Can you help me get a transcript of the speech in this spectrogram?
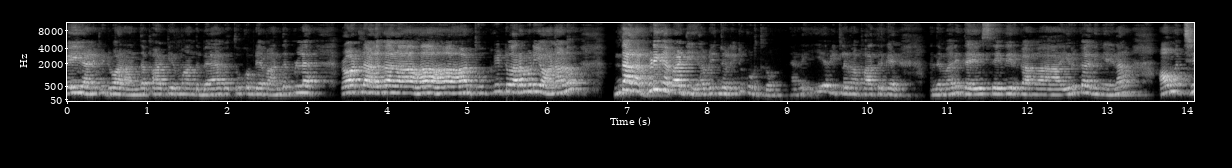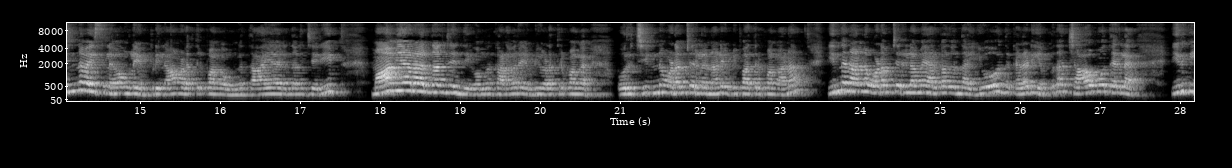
பெய் அனுப்பிடுவாங்க. அந்த பாட்டியம்மா அந்த பேகை தூக்க முடியாமல் அந்த பிள்ளை ரோட்டில் அழகா ஆஹா தூக்கிட்டு வர முடியும். ஆனாலும் இந்தாங்க பிடிங்க பாட்டி அப்படின்னு சொல்லிட்டு கொடுத்துருவோம் நிறைய வீட்டில் நான் பார்த்துருக்கேன். அந்த மாதிரி தயவு செய்து இருக்காங்க இருக்காதீங்க. ஏன்னா அவங்க சின்ன வயசில் உங்களை எப்படிலாம் வளர்த்துருப்பாங்க உங்கள் தாயாக இருந்தாலும் சரி மாமியாராக இருந்தாலும் சரி உங்கள் கணவரை எப்படி வளர்த்துருப்பாங்க? ஒரு சின்ன உடம்பு சரியில்லைனாலும் எப்படி பார்த்துருப்பாங்க? ஆனால் இந்த நாளில் உடம்பு சரியில்லாமல் யாருக்காவது வந்தால் ஐயோ இந்த கலடி எப்போ தான் சாவமோ தெரில இதுக்கு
